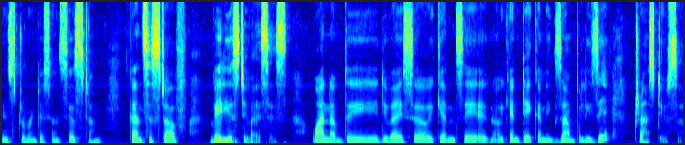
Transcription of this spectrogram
instrumentation system consists of various devices. One of the device uh, we can say we can take an example is a transducer.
